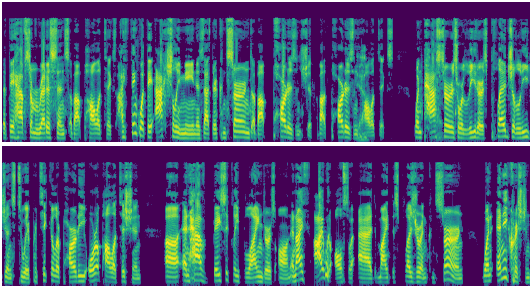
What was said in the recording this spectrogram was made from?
that they have some reticence about politics. I think what they actually mean is that they're concerned about partisanship, about partisan yeah. politics. When pastors or leaders pledge allegiance to a particular party or a politician uh, and have basically blinders on. And I, I would also add my displeasure and concern when any Christian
